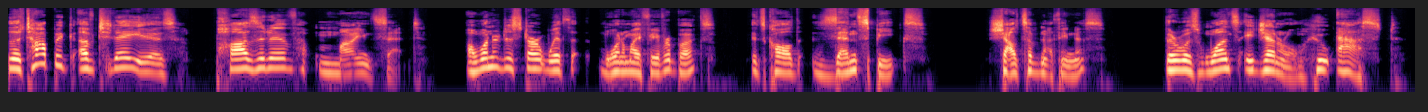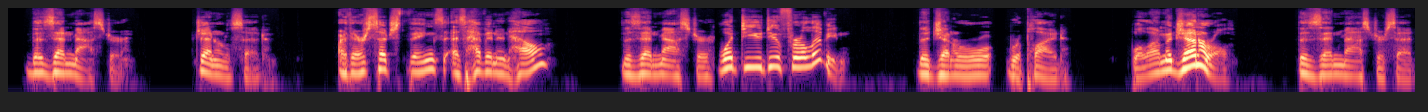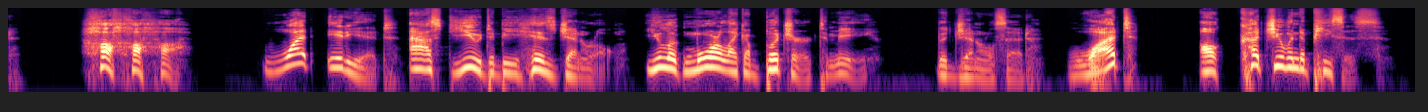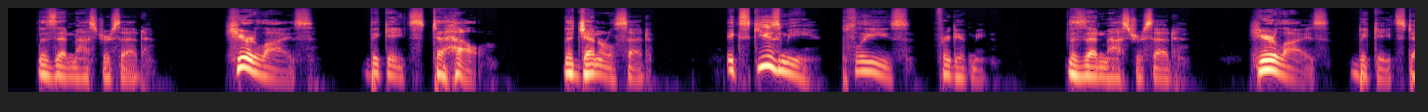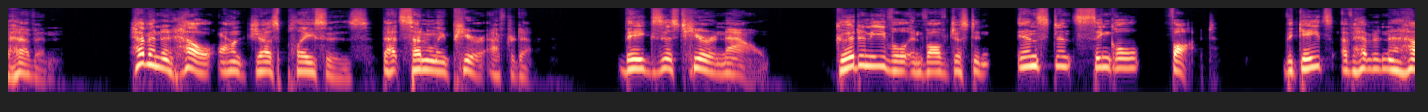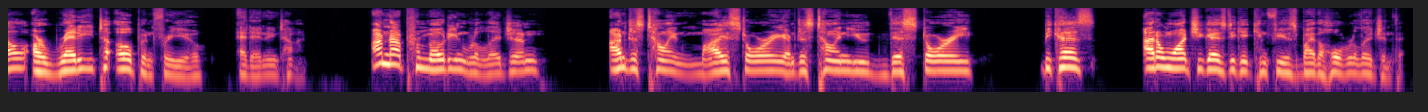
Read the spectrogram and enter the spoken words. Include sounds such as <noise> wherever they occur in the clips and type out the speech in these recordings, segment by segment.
The topic of today is positive mindset. I wanted to start with one of my favorite books. It's called Zen Speaks Shouts of Nothingness. There was once a general who asked the Zen master. General said, Are there such things as heaven and hell? The Zen master, What do you do for a living? The general replied, Well, I'm a general. The Zen master said, Ha ha ha. What idiot asked you to be his general? You look more like a butcher to me. The general said, What? I'll cut you into pieces. The Zen master said, Here lies the gates to hell. The general said, Excuse me, please forgive me. The Zen master said, Here lies the gates to heaven. Heaven and hell aren't just places that suddenly appear after death. They exist here and now. Good and evil involve just an instant single thought. The gates of heaven and hell are ready to open for you at any time. I'm not promoting religion. I'm just telling my story. I'm just telling you this story because I don't want you guys to get confused by the whole religion thing.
